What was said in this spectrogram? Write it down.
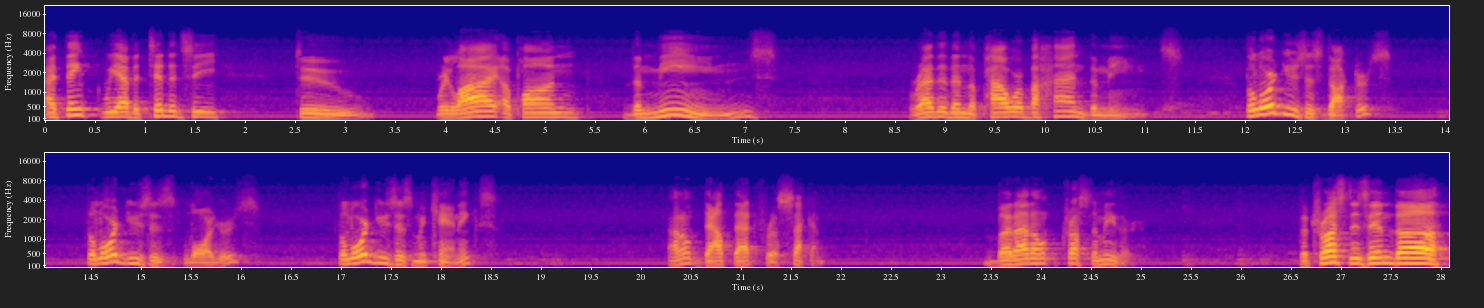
I think we have a tendency to rely upon the means rather than the power behind the means. The Lord uses doctors, the Lord uses lawyers, the Lord uses mechanics. I don't doubt that for a second. But I don't trust them either. The trust is in the.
